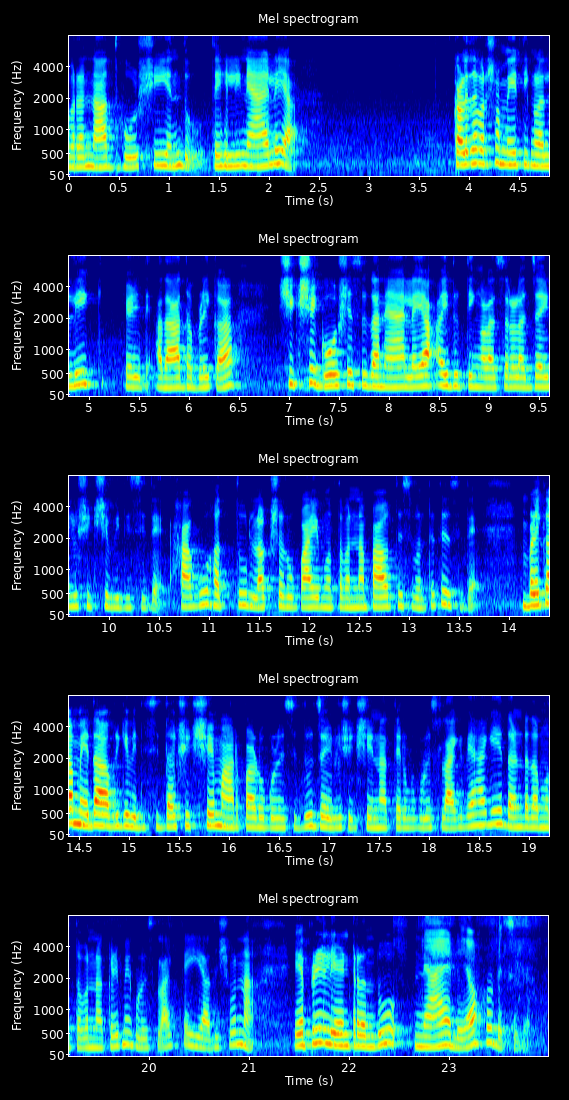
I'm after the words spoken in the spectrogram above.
ಅವರನ್ನು ದೋಷಿ ಎಂದು ದೆಹಲಿ ನ್ಯಾಯಾಲಯ ಕಳೆದ ವರ್ಷ ಮೇ ತಿಂಗಳಲ್ಲಿ ಹೇಳಿದೆ. ಅದಾದ ಬಳಿಕ ಶಿಕ್ಷೆ ಘೋಷಿಸಿದ ನ್ಯಾಯಾಲಯ ಐದು ತಿಂಗಳ ಸರಳ ಜೈಲು ಶಿಕ್ಷೆ ವಿಧಿಸಿದೆ ಹಾಗೂ ಹತ್ತು ಲಕ್ಷ ರೂಪಾಯಿ ಮೊತ್ತವನ್ನು ಪಾವತಿಸುವಂತೆ ತಿಳಿಸಿದೆ. ಬಳಿಕ ಮೇಧಾ ಅವರಿಗೆ ವಿಧಿಸಿದ್ದ ಶಿಕ್ಷೆ ಮಾರ್ಪಾಡುಗೊಳಿಸಿದ್ದು ಜೈಲು ಶಿಕ್ಷೆಯನ್ನು ತೆರವುಗೊಳಿಸಲಾಗಿದೆ. ಹಾಗೆಯೇ ದಂಡದ ಮೊತ್ತವನ್ನು ಕಡಿಮೆಗೊಳಿಸಲಾಗಿದೆ. ಈ ಆದೇಶವನ್ನು ಏಪ್ರಿಲ್ ಎಂಟರಂದು ನ್ಯಾಯಾಲಯ ಹೊರಡಿಸಿದೆ.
